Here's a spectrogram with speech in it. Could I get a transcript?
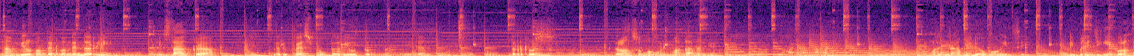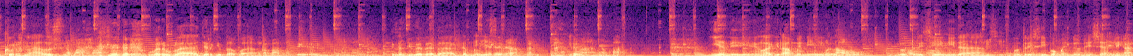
ngambil konten-konten dari Instagram, dari Facebook, dari YouTube. Nah, ini kan terus kita langsung ngomongin makanan ya, makanan apa nih yang lagi rame diomongin sih. Ini bridgingnya kurang kurang halus nggak apa-apa Baru belajar kita pak. nggak apa-apa Iya. nggak apa-apa Ini juga dadakan iya dadakan gimana pak Iya nih, yang lagi rame nih. gue tahu nutrisi tahu, ini dan Nutrisi. nutrisi, pemain Indonesia ini nih. kan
